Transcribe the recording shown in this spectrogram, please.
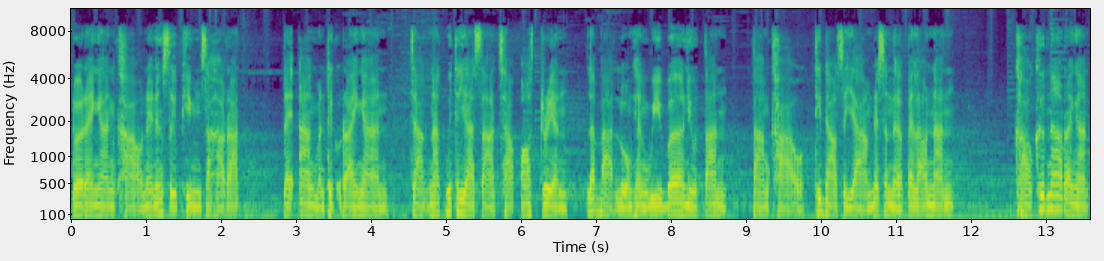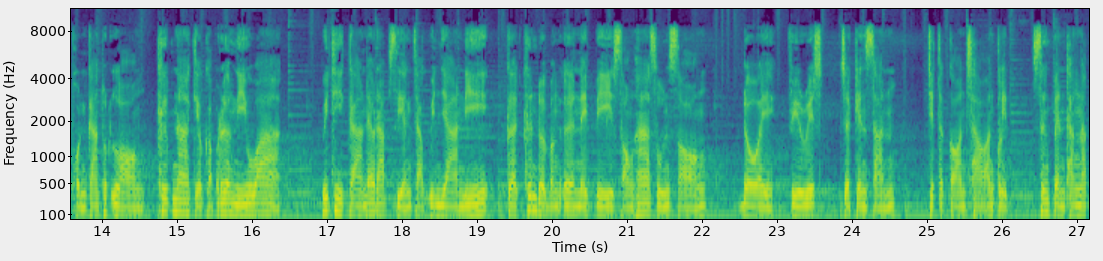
โดยรายงานข่าวในหนังสือพิมพ์สหรัฐ ได้อ้างบันทึกรายงานจากนักวิทยาศาสตร์ชาวออสเตรียน และบาทหลวงแห่งวีเบอร์นิวตันตามข่าวที่ดาวสยามได้เสนอไปแล้วนั้น ข่าวคืบหน้ารายงานผลการทดลอง คืบหน้าเกี่ยวกับเรื่องนี้ว่า วิธีการได้รับเสียงจากวิญญาณนี้เกิดขึ้นโดยบังเอิญในปี 2502 โดยฟิริช เจเกนสัน จิตกรชาวอังกฤษ ซึ่งเป็นทั้งนัก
